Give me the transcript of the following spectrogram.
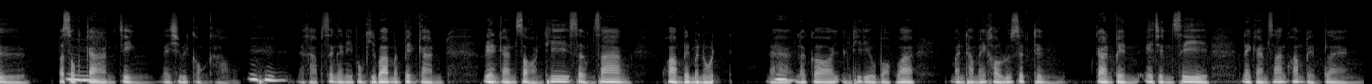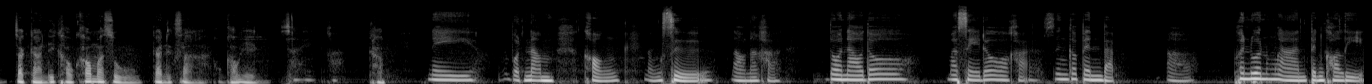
ื่อประสบการณ์จริงในชีวิตของเขาอืมนะครับซึ่งอันนี้ผมคิดว่ามันเป็นการเรียนการสอนที่เสริมสร้างความเป็นมนุษย์นะฮะอืมแล้วก็อย่างที่ดิวบอกว่ามันทำให้เขารู้สึกถึง การเป็นเอเจนซี่ในการสร้างความเปลี่ยนแปลง จากการที่เขาเข้ามาสู่การศึกษาของเขาเอง ใช่ค่ะครับ ในบทนำของหนังสือเรานะคะโดนัลโดมาเซโดค่ะ ซึ่งก็เป็นแบบเอ่อเพื่อนร่วมงานเป็น colleague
